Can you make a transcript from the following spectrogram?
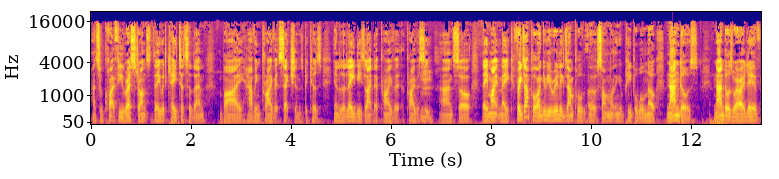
and so quite a few restaurants they would cater to them by having private sections because you know the ladies like their private privacy, and so they might make, for example, I'll give you a real example of something that people will know. Nando's, Nando's where I live.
